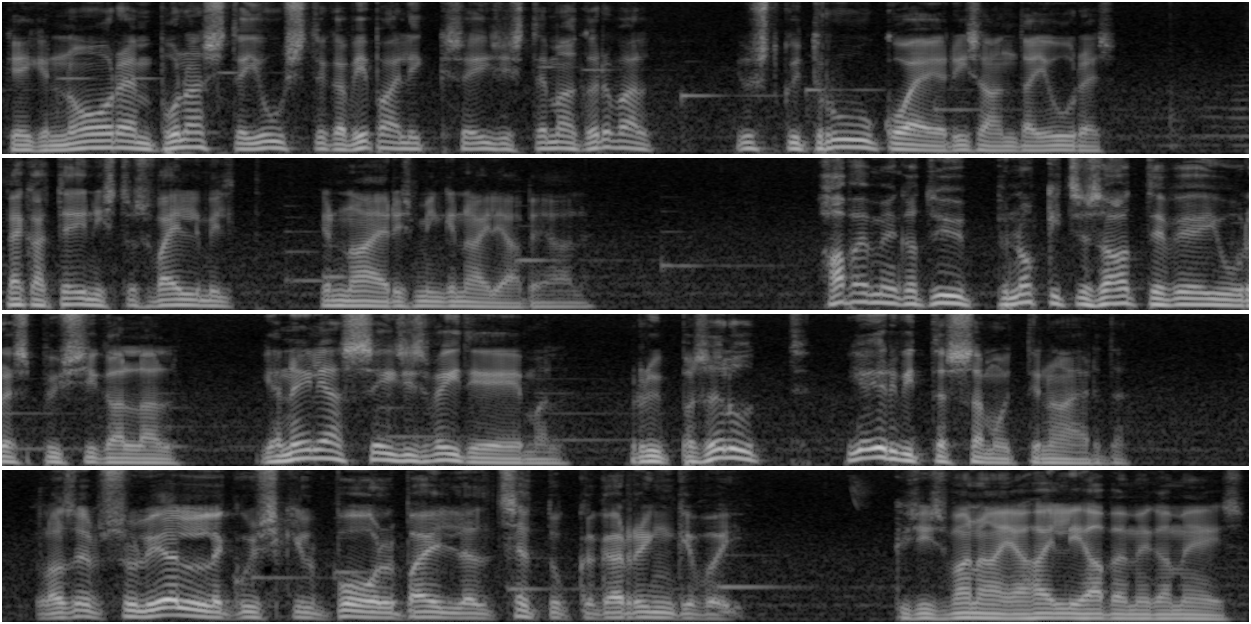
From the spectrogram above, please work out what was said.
keegi noorem punaste juustega vibalik seisis tema kõrval justkui truu koer isanda juures, väga teenistusvalmilt ja naeris mingi nalja peale. habemega tüüp nokitses ATV juures püssi kallal ja neljas seisis veidi eemal, rüüpas õlut ja irvitas samuti naerda. laseb sul jälle kuskil poolpaljalt setukaga ringi või? küsis vana ja halli habemega mees.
